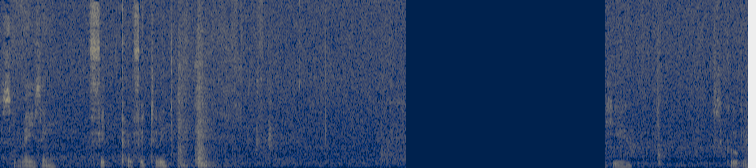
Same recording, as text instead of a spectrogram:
It's amazing. Fit perfectly here. Let's go back.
